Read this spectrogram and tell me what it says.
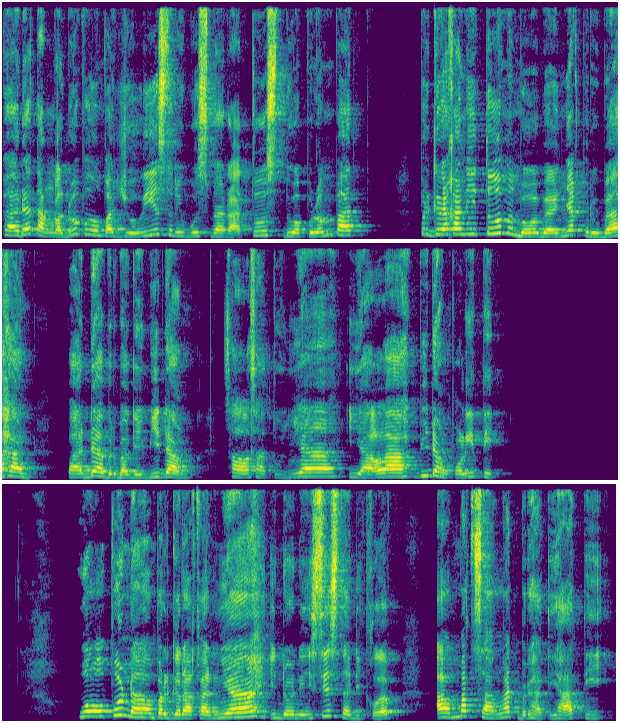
pada tanggal 24 Juli 1924. Pergerakan itu membawa banyak perubahan pada berbagai bidang. Salah satunya ialah bidang politik. Walaupun dalam pergerakannya Indonesia Study Club amat sangat berhati-hati,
